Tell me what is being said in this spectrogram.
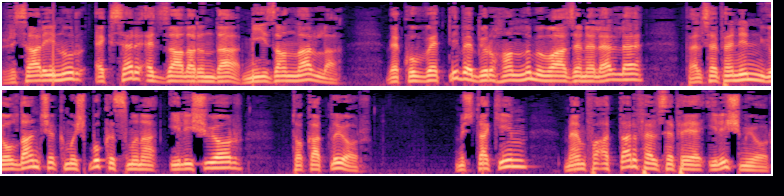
Risale-i Nur ekser eczalarında mizanlarla ve kuvvetli ve bürhanlı müvazenelerle felsefenin yoldan çıkmış bu kısmına ilişiyor, tokatlıyor. Müstakim menfaattar felsefeye ilişmiyor.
